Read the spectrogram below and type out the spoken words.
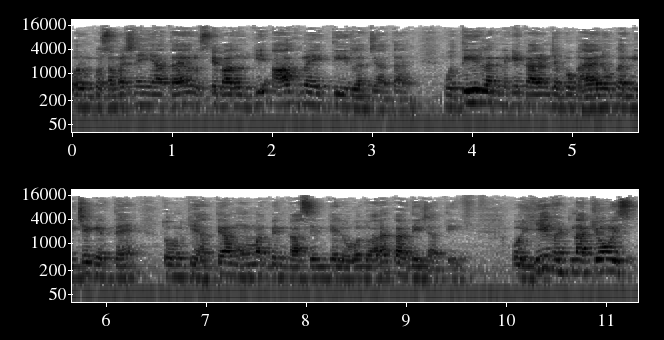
और उनको समझ नहीं आता है, और उसके बाद उनकी आँख में एक तीर लग जाता है। वो तीर लगने के कारण जब वो घायल होकर नीचे गिरते हैं तो उनकी हत्या मोहम्मद बिन कासिम के लोगों द्वारा कर दी जाती है। और ये घटना क्यों इस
